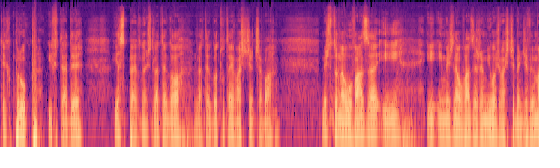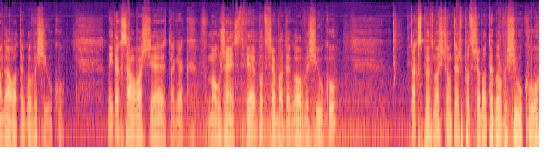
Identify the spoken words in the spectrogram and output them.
tych prób i wtedy jest pewność. Dlatego, dlatego tutaj właśnie trzeba mieć to na uwadze i, i, i mieć na uwadze, że miłość właśnie będzie wymagała tego wysiłku. No i tak samo właśnie, tak jak w małżeństwie potrzeba tego wysiłku, tak z pewnością też potrzeba tego wysiłku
